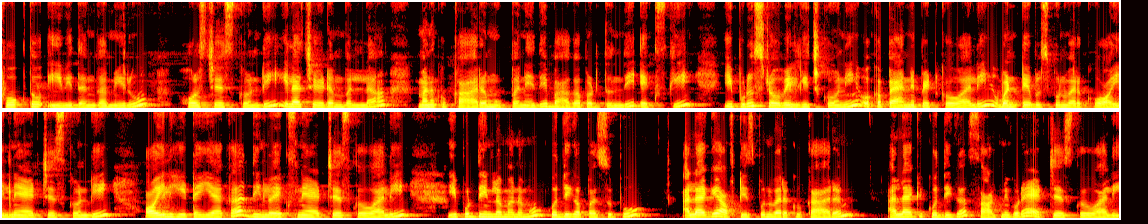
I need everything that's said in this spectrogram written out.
ఫోక్తో ఈ విధంగా మీరు హోల్స్ చేసుకోండి. ఇలా చేయడం వల్ల మనకు కారం ఉప్పు అనేది బాగా పడుతుంది ఎగ్స్కి. ఇప్పుడు స్టవ్ వెలిగించుకొని ఒక ప్యాన్ని పెట్టుకోవాలి. వన్ టేబుల్ స్పూన్ వరకు ఆయిల్ని యాడ్ చేసుకోండి. ఆయిల్ హీట్ అయ్యాక దీనిలో ఎగ్స్ని యాడ్ చేసుకోవాలి. ఇప్పుడు దీనిలో మనము కొద్దిగా పసుపు అలాగే హాఫ్ టీ స్పూన్ వరకు కారం అలాగే కొద్దిగా సాల్ట్ని కూడా యాడ్ చేసుకోవాలి.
